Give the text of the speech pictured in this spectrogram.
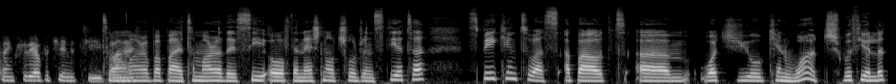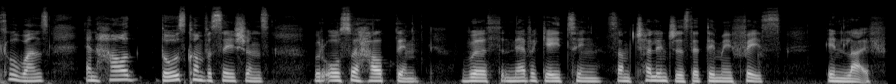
Thanks for the opportunity. Tamara, bye bye. Tamara, the CEO of the National Children's Theatre, speaking to us about um, what you can watch with your little ones and how those conversations would also help them with navigating some challenges that they may face in life.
